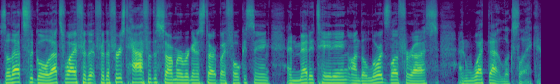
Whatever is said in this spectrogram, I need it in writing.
So that's the goal. That's why for the, for the first half of the summer, we're going to start by focusing and meditating on the Lord's love for us and what that looks like.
